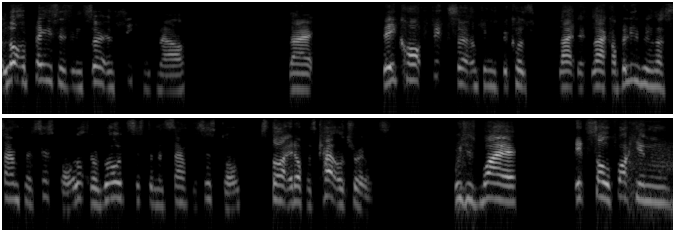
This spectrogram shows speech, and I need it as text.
a lot of places in certain cities now, like they can't fix certain things because, like, like I believe in San Francisco, a lot of the road system in San Francisco started off as cattle trails, which is why it's so fucking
